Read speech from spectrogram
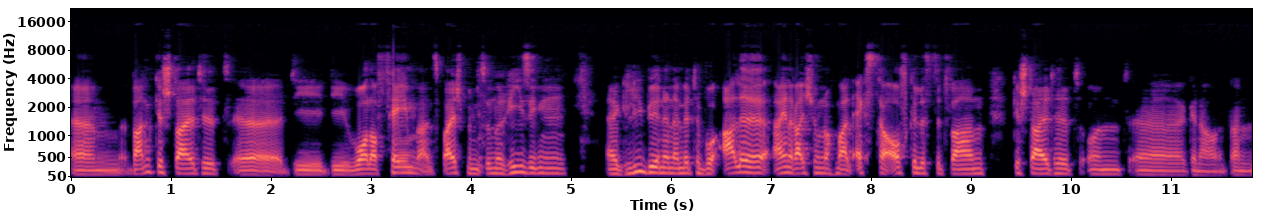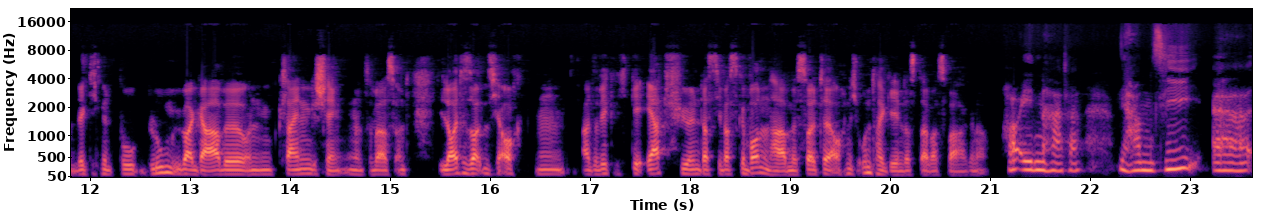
ähm, Wand gestaltet, äh, die, die Wall of Fame als Beispiel mit so einer riesigen äh, Glühbirne in der Mitte, wo alle Einreichungen nochmal extra aufgelistet waren, gestaltet und äh, genau, dann wirklich mit Blumenübergabe und kleinen Geschenken und sowas. Und die Leute sollten sich auch mh, hm, also wirklich geehrt fühlen, dass sie was gewonnen haben. Es sollte auch nicht untergehen, dass da was war, genau. Frau Edenharter, wie haben Sie äh,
